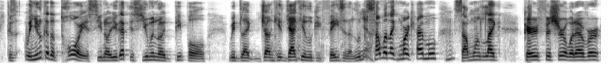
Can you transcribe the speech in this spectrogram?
Because when you look at the toys, you know, you got these humanoid people with like junky, janky looking faces that look Yeah. Mm-hmm. somewhat like Mark Hamill, somewhat like Carrie Fisher or whatever.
